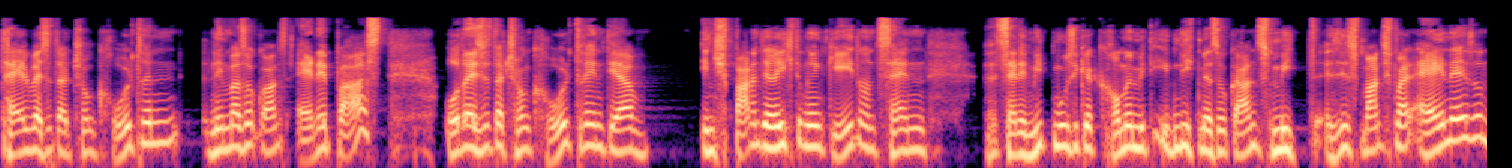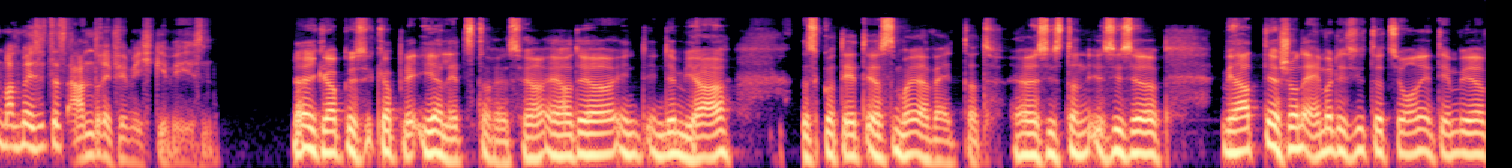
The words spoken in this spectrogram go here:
teilweise der John Coltrane nicht mehr so ganz eine passt? Oder ist es der John Coltrane, der in spannende Richtungen geht und sein, seine Mitmusiker kommen mit ihm nicht mehr so ganz mit? Es ist manchmal eines und manchmal ist es das andere für mich gewesen. Ja, ich glaube ich glaub eher Letzteres. Ja. Er hat ja in, in dem Jahr das Quartett erst einmal erweitert. Ja, es ist dann, es ist ja, wir hatten ja schon einmal die Situation, in der wir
